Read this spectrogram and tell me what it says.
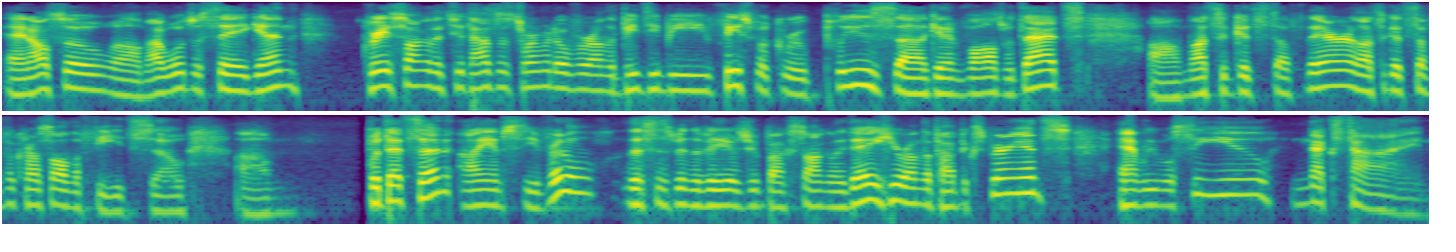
And also, um, I will just say again. Great song of the 2000s tournament over on the PTB Facebook group. Please uh, get involved with that. Um, lots of good stuff there. Lots of good stuff across all the feeds. So um, with that said, I am Steve Riddle. This has been the Video Jukebox Song of the Day here on the Pop Experience, and we will see you next time.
